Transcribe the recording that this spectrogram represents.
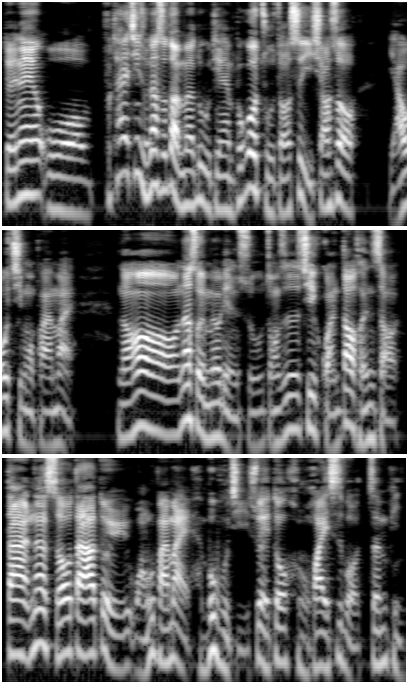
对，那我不太清楚那时候到底有没有露天，不过主轴是以销售雅虎奇摩拍卖，然后那时候也没有脸书，总之其实管道很少。当然那时候大家对于网络拍卖很不普及，所以都很怀疑是否真品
